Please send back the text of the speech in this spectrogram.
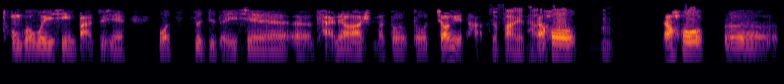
通过微信把这些我自己的一些呃材料啊什么都都交给他了。就发给他，然后嗯，然后呃，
